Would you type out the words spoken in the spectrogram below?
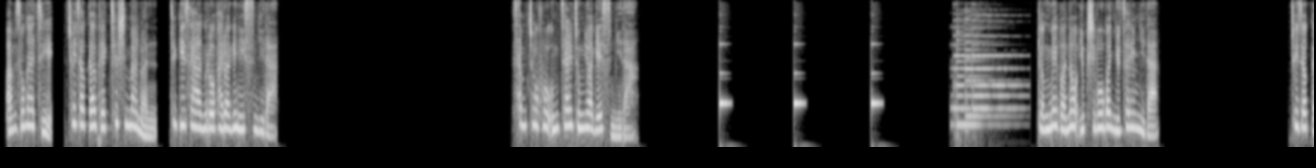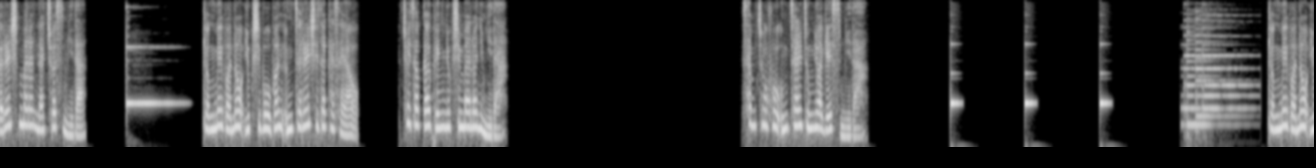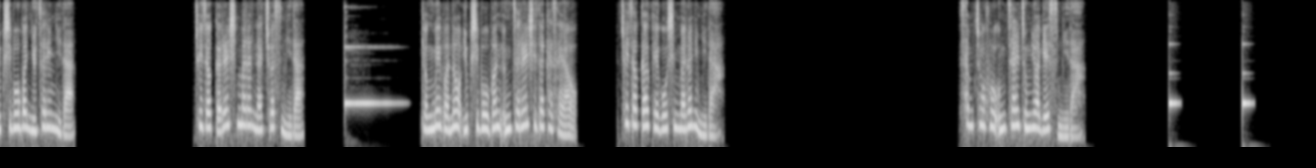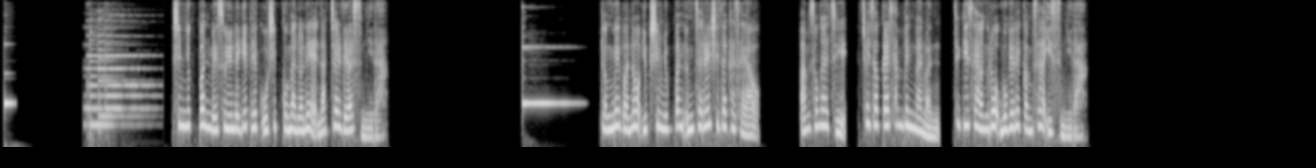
암송아지, 최저가 170만원, 특이사항으로 발확인 있습니다. 3초 후 응찰 종료하겠습니다. 경매번호 65번 유찰입니다. 최저가를 10만원 낮추었습니다. 경매번호 65번 응찰을 시작하세요. 최저가 160만원입니다. 3초 후 응찰 종료하겠습니다. 경매번호 65번 유찰입니다. 최저가를 10만원 낮추었습니다. 경매번호 65번 응찰을 시작하세요. 최저가 150만원입니다. 3초 후 응찰 종료하겠습니다. (16번) 매수인에게 (159만원에) 낙찰되었습니다. 경매번호 66번 응찰을 시작하세요. 암송아지, 최저가 300만원, 특이사항으로 모결액 검사 있습니다.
